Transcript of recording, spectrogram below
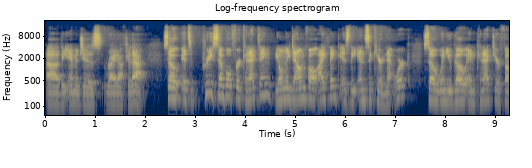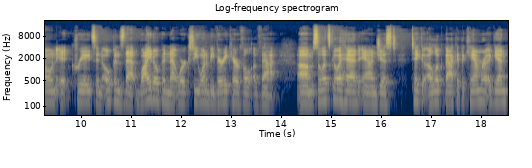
uh, the images right after that. So it's pretty simple for connecting. The only downfall I think is the insecure network. So when you go and connect your phone, it creates and opens that wide open network. So you want to be very careful of that. Um, so let's go ahead and just take a look back at the camera again.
